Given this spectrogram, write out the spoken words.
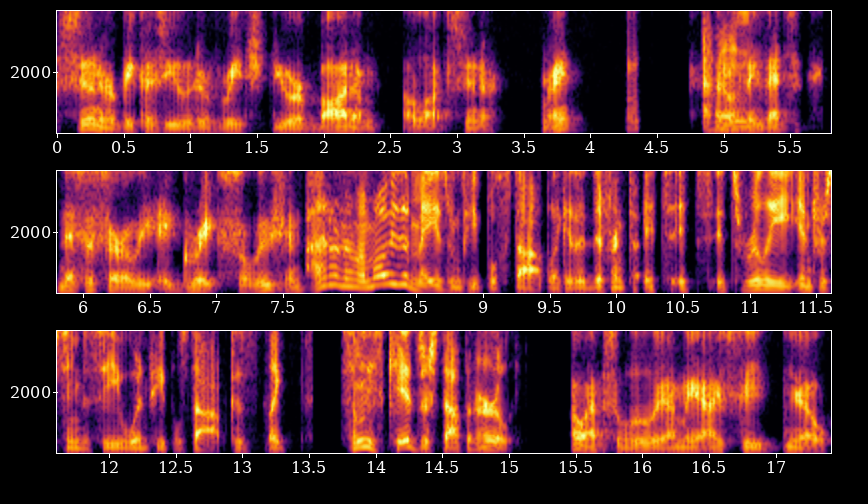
sooner because you would have reached your bottom a lot sooner, right? Mm, I, I don't mean, think that's necessarily a great solution. I don't know. I'm always amazed when people stop. Like at a different. T- it's it's it's really interesting to see when people stop because like some of these kids are stopping early. Oh, absolutely. I mean, I see, you know,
